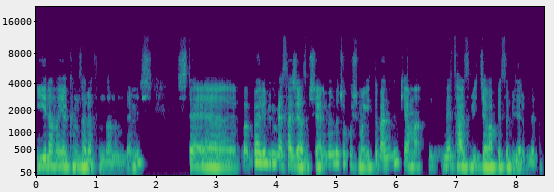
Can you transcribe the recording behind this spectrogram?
İran'a yakın tarafındanım demiş. İşte böyle bir mesaj yazmış yani. Benim de çok hoşuma gitti. Ben dedim ki ama ne tarz bir cevap yazabilirim dedim.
